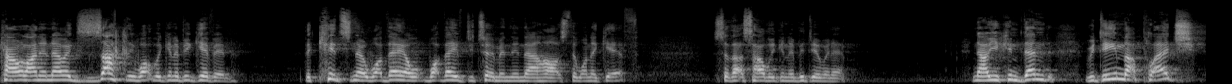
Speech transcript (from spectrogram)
Carolina know exactly what we're going to be giving. The kids know what they are, what they've determined in their hearts they want to give. So that's how we're going to be doing it. Now you can then redeem that pledge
